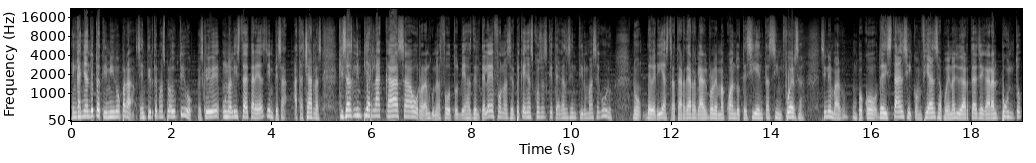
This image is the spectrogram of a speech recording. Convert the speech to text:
engañándote a ti mismo para sentirte más productivo. Escribe una lista de tareas y empieza a tacharlas. Quizás limpiar la casa, borrar algunas fotos viejas del teléfono, hacer pequeñas cosas que te hagan sentir más seguro. No deberías tratar de arreglar el problema cuando te sientas sin fuerza. Sin embargo, un poco de distancia y confianza pueden ayudarte a llegar al punto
